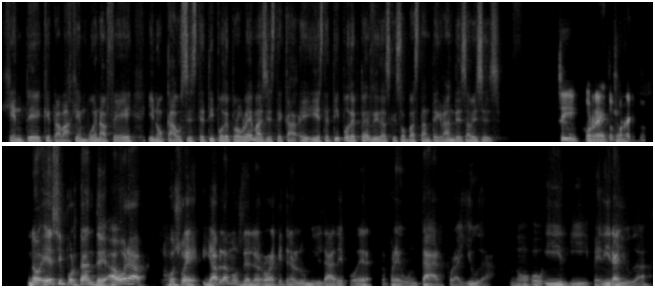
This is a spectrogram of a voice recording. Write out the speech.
gente que trabaje en buena fe y no cause este tipo de problemas y este, y este tipo de pérdidas que son bastante grandes a veces. Sí, correcto, correcto, No, es importante. Ahora, Josué, ya hablamos del error, hay que tener la humildad de poder preguntar por ayuda, ¿no? O ir y pedir ayuda.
